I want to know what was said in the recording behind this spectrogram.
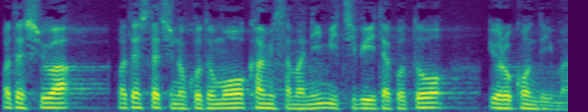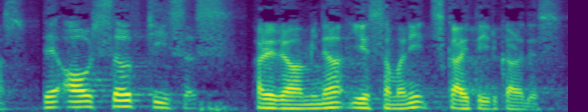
私は私たちの子供を神様に導いたことを喜んでいます。彼らは皆イエス様に仕えているからです。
